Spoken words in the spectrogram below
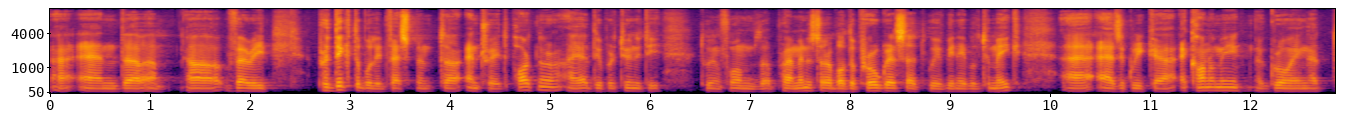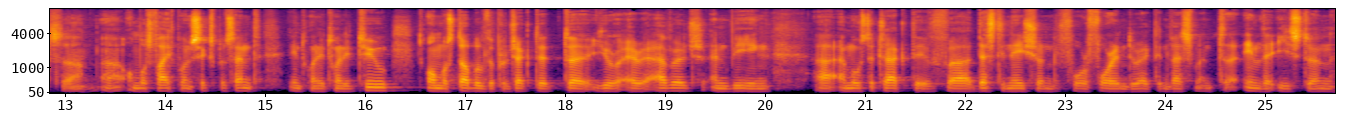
uh, and uh, very predictable investment and trade partner. I had the opportunity to inform the Prime Minister about the progress that we've been able to make as a Greek economy, growing at almost 5.6% in 2022, almost double the projected euro area average, and being a most attractive uh, destination for foreign direct investment uh, in the Eastern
